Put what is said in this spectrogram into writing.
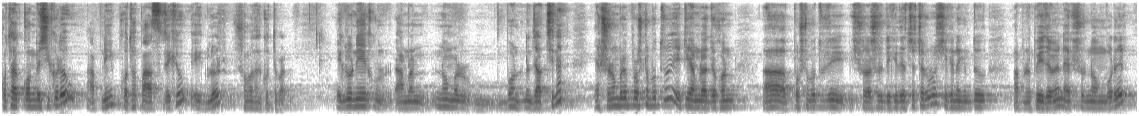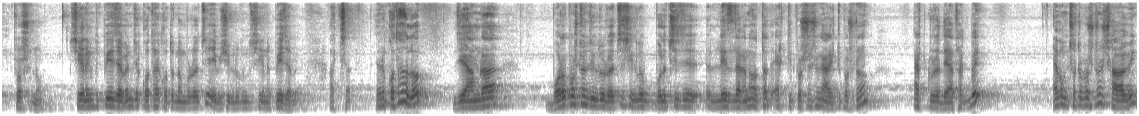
কোথাও কম বেশি করেও আপনি কোথাও পাস রেখেও এইগুলোর সমাধান করতে পারেন। এগুলো নিয়ে আমরা নম্বর বন্টনে যাচ্ছি না। একশো নম্বরের প্রশ্নপত্র, এটি আমরা যখন প্রশ্নপত্রটি সরাসরি দেখিয়ে দেওয়ার চেষ্টা করব, সেখানে কিন্তু আপনারা পেয়ে যাবেন একশো নম্বরের প্রশ্ন। সেখানে কিন্তু পেয়ে যাবেন যে কোথায় কত নম্বর রয়েছে, এই বিষয়গুলো কিন্তু সেখানে পেয়ে যাবেন। আচ্ছা এখানে কথা হলো যে আমরা বড় প্রশ্ন যেগুলো রয়েছে সেগুলো বলেছি যে লেজ লাগানো, অর্থাৎ একটি প্রশ্নের সঙ্গে আরেকটি প্রশ্ন অ্যাড করে দেওয়া থাকবে। এবং ছোট প্রশ্ন স্বাভাবিক,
